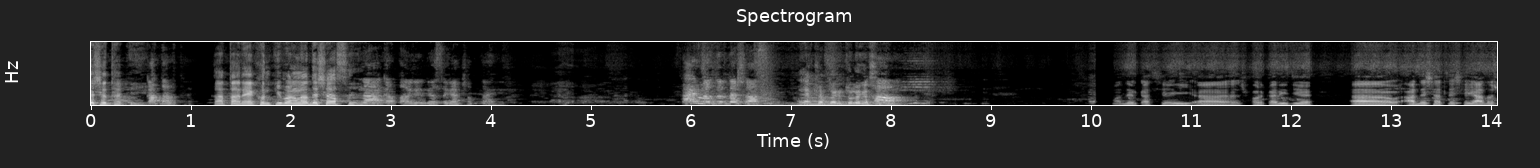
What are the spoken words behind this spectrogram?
দেশে থাকে? কাতার কাতার। এখন কি বাংলাদেশে আছে? না কাতার গেছে এক সপ্তাহে চার মাসের দেশ আছে। এক সপ্তাহে চলে গেছে? হ্যাঁ। আমাদের কাছে এই আহ, সরকারি যে আদেশ আছে, সেই আদেশ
